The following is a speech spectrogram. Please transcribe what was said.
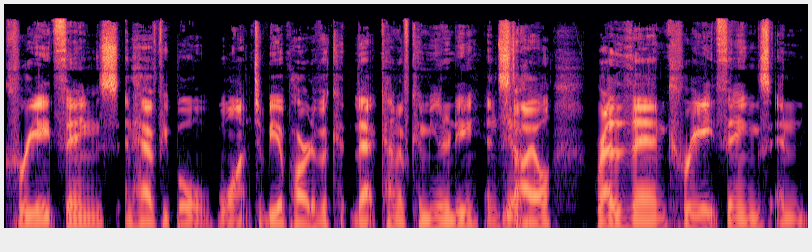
create things and have people want to be a part of a, that kind of community and Yeah. style, rather than create things and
